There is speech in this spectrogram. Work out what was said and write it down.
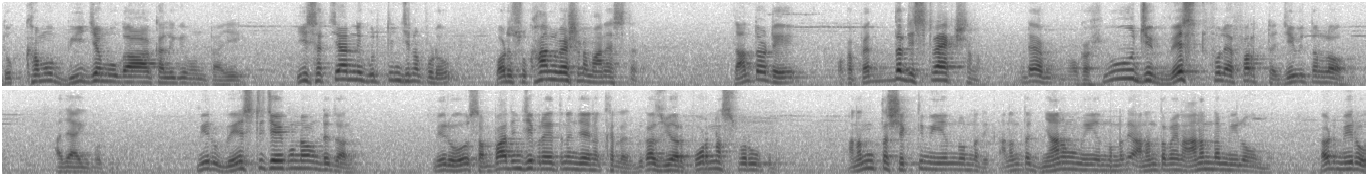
దుఃఖము బీజముగా కలిగి ఉంటాయి. ఈ సత్యాన్ని గుర్తించినప్పుడు వాడు సుఖాన్వేషణ మానేస్తాడు. దాంతో ఒక పెద్ద డిస్ట్రాక్షన్ అంటే ఒక హ్యూజ్ వేస్ట్ఫుల్ ఎఫర్ట్ జీవితంలో అది ఆగిపోతుంది. మీరు వేస్ట్ చేయకుండా ఉంటే చాలు. మీరు సంపాదించే ప్రయత్నం చేయనక్కర్లేదు బికాజ్ యు ఆర్ పూర్ణస్వరూపుడు అనంత శక్తి మీ ఎందు ఉన్నది అనంత జ్ఞానం మీ ఎందు ఉన్నది అనంతమైన ఆనందం మీలో ఉంది. కాబట్టి మీరు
